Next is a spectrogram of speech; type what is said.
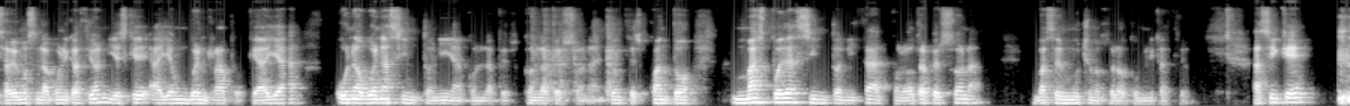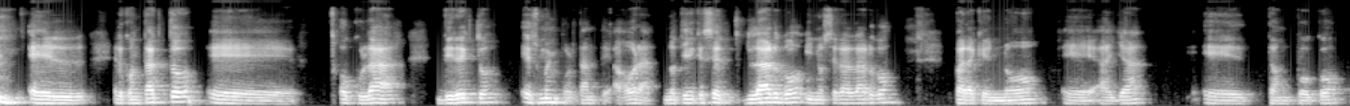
sabemos en la comunicación y es que haya un buen rapo, que haya una buena sintonía con la, con la persona. Entonces, cuanto más puedas sintonizar con la otra persona, va a ser mucho mejor la comunicación. Así que el, contacto eh, ocular directo es muy importante. Ahora, no tiene que ser largo y no será largo para que no eh, haya eh, tampoco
